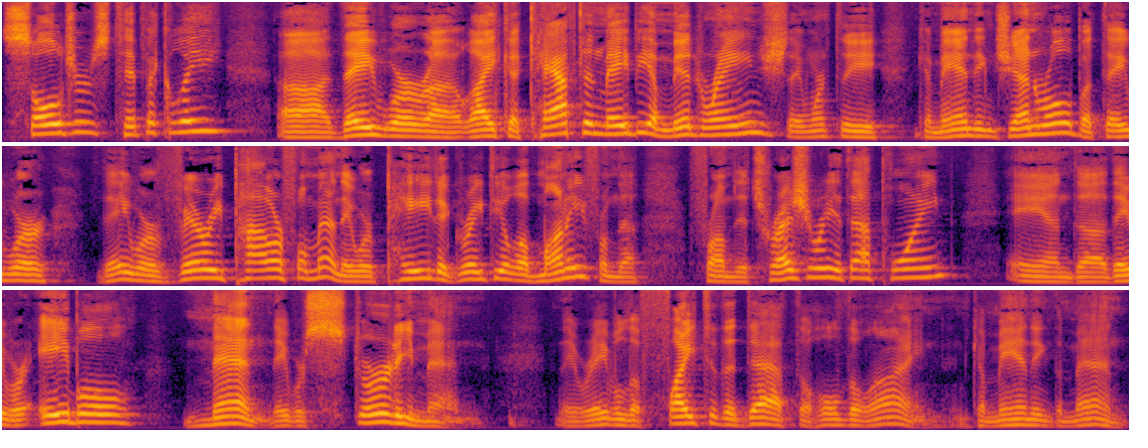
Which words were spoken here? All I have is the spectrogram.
soldiers typically. Uh, they were uh, like a captain, maybe a mid range. They weren't the commanding general, but they were, they were very powerful men. They were paid a great deal of money from the, from the treasury at that point, and uh, they were able men. They were sturdy men. They were able to fight to the death to hold the line and commanding the men.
